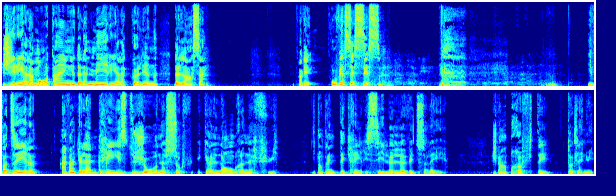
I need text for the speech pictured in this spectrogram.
j'irai à la montagne de la mire et à la colline de l'encens. OK? Au verset 6. Il va dire, avant que la brise du jour ne souffle et que l'ombre ne fuit, il est en train de décrire ici le lever du soleil. Je vais en profiter toute la nuit.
